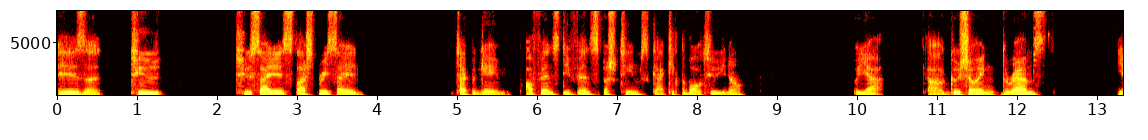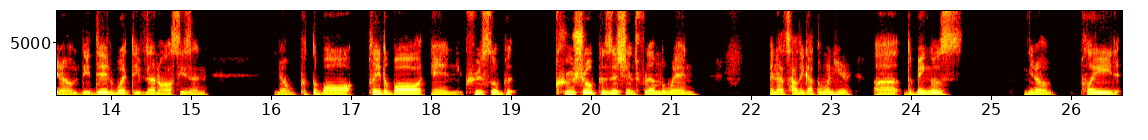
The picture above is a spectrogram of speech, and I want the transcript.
it is a two two sided slash three sided type of game. Offense, defense, special teams, gotta kick the ball too, you know. But yeah, uh, good showing. The Rams, you know, they did what they've done all season. You know, put the ball, play the ball in crucial crucial positions for them to win, and that's how they got the win here. Uh, the Bengals, you know, played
